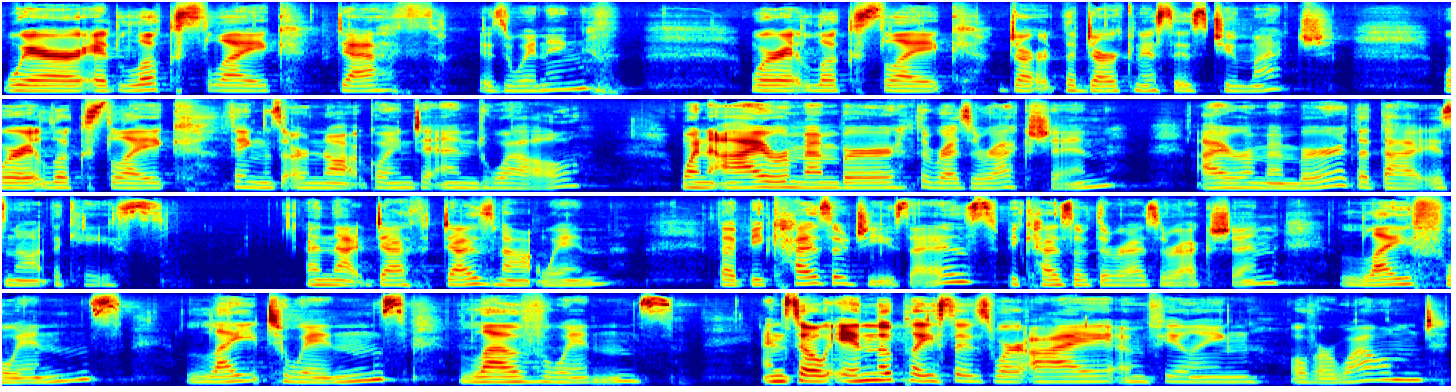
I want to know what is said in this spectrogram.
where it looks like death is winning, where it looks like dark, the darkness is too much, where it looks like things are not going to end well, when I remember the resurrection, I remember that that is not the case and that death does not win. That because of Jesus, because of the resurrection, life wins, light wins, love wins. And so, in the places where I am feeling overwhelmed,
